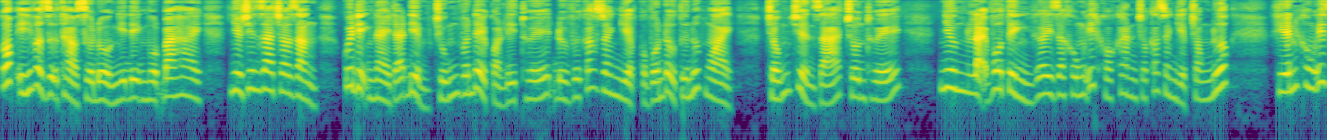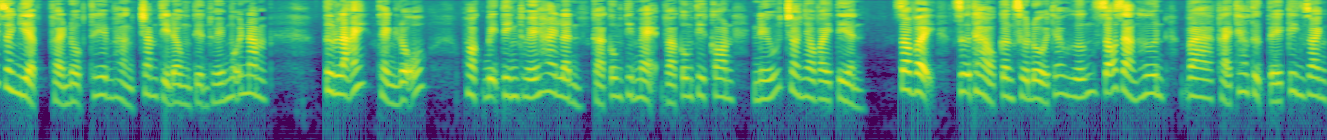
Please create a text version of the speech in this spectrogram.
Góp ý vào dự thảo sửa đổi Nghị định 132, nhiều chuyên gia cho rằng quy định này đã điểm trúng vấn đề quản lý thuế đối với các doanh nghiệp có vốn đầu tư nước ngoài, chống chuyển giá trôn thuế, nhưng lại vô tình gây ra không ít khó khăn cho các doanh nghiệp trong nước, khiến không ít doanh nghiệp phải nộp thêm hàng trăm tỷ đồng tiền thuế mỗi năm từ lãi thành lỗ hoặc bị tính thuế hai lần cả công ty mẹ và công ty con nếu cho nhau vay tiền. Do vậy, dự thảo cần sửa đổi theo hướng rõ ràng hơn và phải theo thực tế kinh doanh,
